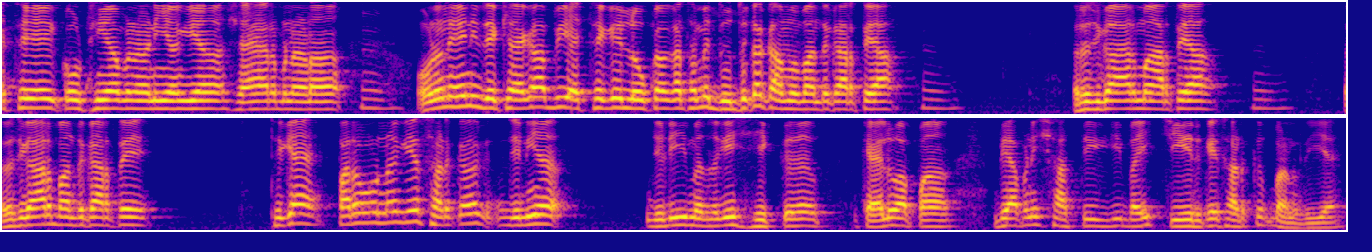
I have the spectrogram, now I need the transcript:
ਇੱਥੇ ਕੋਠੀਆਂ ਬਣਾਣੀਆਂ ਗਿਆ ਸ਼ਹਿਰ ਬਣਾਣਾ ਉਹਨਾਂ ਨੇ ਇਹ ਨਹੀਂ ਦੇਖਿਆ ਹੈਗਾ ਵੀ ਇੱਥੇ ਕੇ ਲੋਕਾਂ ਦਾ ਥਮੇ ਦੁੱਧ ਦਾ ਕੰਮ ਬੰਦ ਕਰਤਿਆ। ਰੁਜ਼ਗਾਰ ਮਾਰਤਿਆ। ਰੁਜ਼ਗਾਰ ਬੰਦ ਕਰਤੇ। ਠੀਕ ਹੈ ਪਰ ਉਹਨਾਂ ਦੀਆਂ ਸੜਕਾਂ ਜਿਹੜੀਆਂ ਜਿਹੜੀ ਮਤਲਬ ਕਿ ਹਿੱਕ ਕਹਿ ਲਓ ਆਪਾਂ ਵੀ ਆਪਣੀ ਛਾਤੀ ਕੀ ਬਾਈ ਚੀਰ ਕੇ ਸੜਕ ਬਣਦੀ ਹੈ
